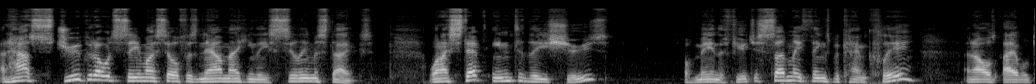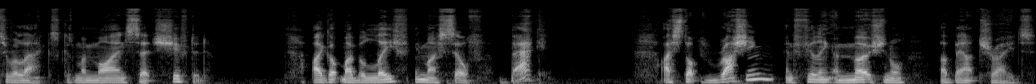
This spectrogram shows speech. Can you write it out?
and how stupid I would see myself as now making these silly mistakes. When I stepped into these shoes of me in the future, suddenly things became clear and I was able to relax because my mindset shifted. I got my belief in myself back. I stopped rushing and feeling emotional about trades.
